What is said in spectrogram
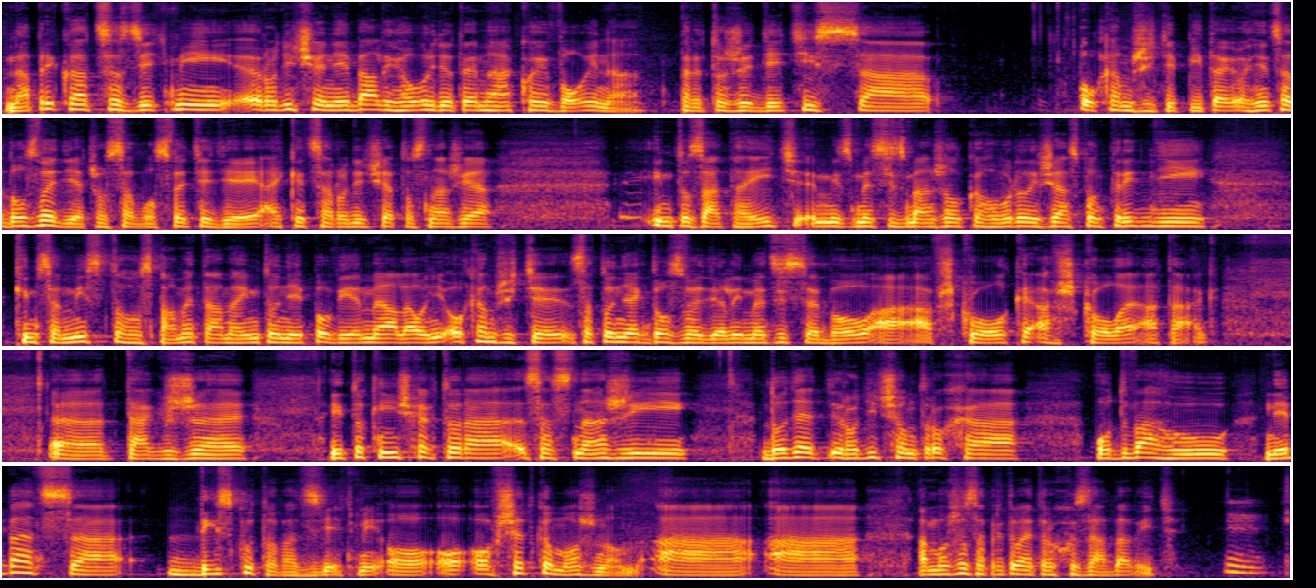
Napríklad sa s deťmi rodičia nebali hovoriť o téme, ako je vojna, pretože deti sa okamžite pýtajú, hneď sa dozvedia, čo sa vo svete deje, aj keď sa rodičia to snažia im to zatajiť. My sme si s manželkou hovorili, že aspoň 3 dní, kým sa my z toho spamätáme, im to nepovieme, ale oni okamžite sa to nejak dozvedeli medzi sebou a, a v škôlke a v škole a tak. E, takže je to knižka, ktorá sa snaží dodať rodičom trocha odvahu nebáť sa diskutovať s deťmi o, o, o všetkom možnom a, a, a možno sa pritom aj trochu zabaviť. Hmm.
